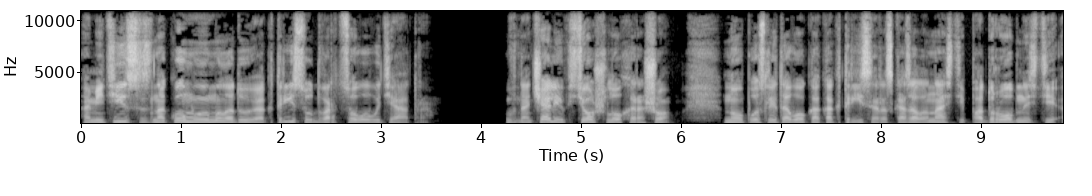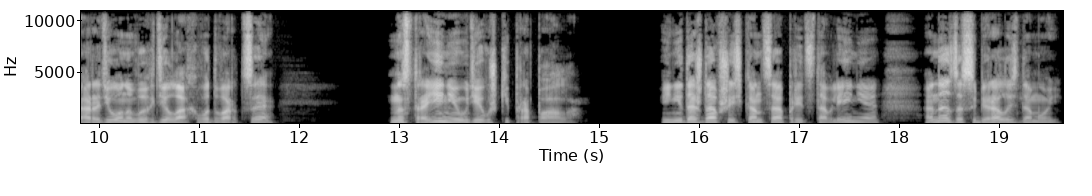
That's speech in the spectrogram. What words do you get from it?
а Метис — знакомую молодую актрису Дворцового театра. Вначале все шло хорошо, но после того, как актриса рассказала Насте подробности о Родионовых делах во дворце, настроение у девушки пропало. И, не дождавшись конца представления, она засобиралась домой.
